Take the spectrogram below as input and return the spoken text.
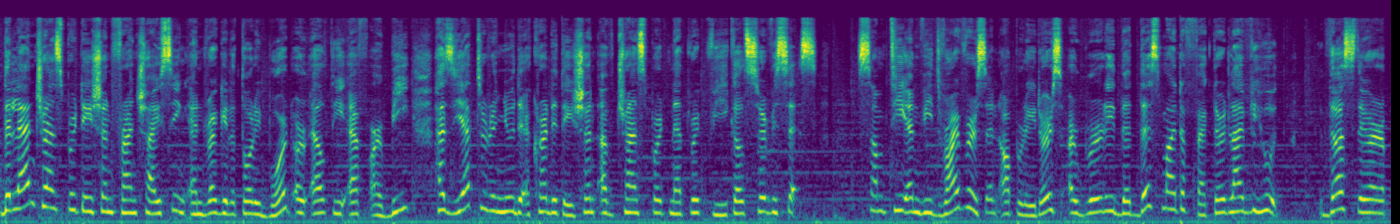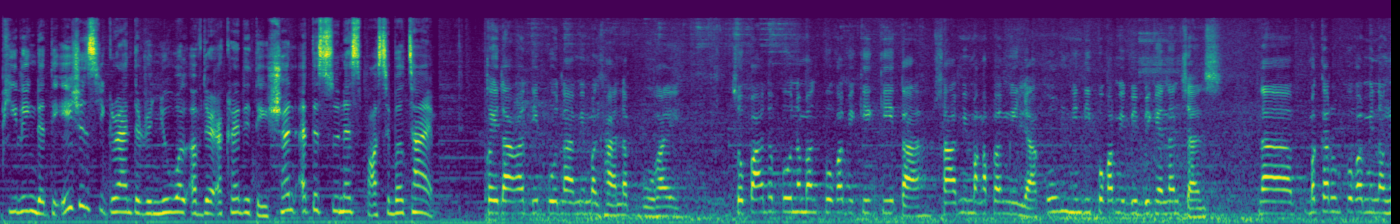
The Land Transportation Franchising and Regulatory Board or LTFRB has yet to renew the accreditation of Transport Network Vehicle Services. Some TNV drivers and operators are worried that this might affect their livelihood. Thus, they are appealing that the agency grant the renewal of their accreditation at the soonest possible time. Kailangan din po namin maghanap buhay. So paano po naman po kami kikita sa aming mga pamilya kung hindi po kami bibigyan ng chance na magkaroon po kami ng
